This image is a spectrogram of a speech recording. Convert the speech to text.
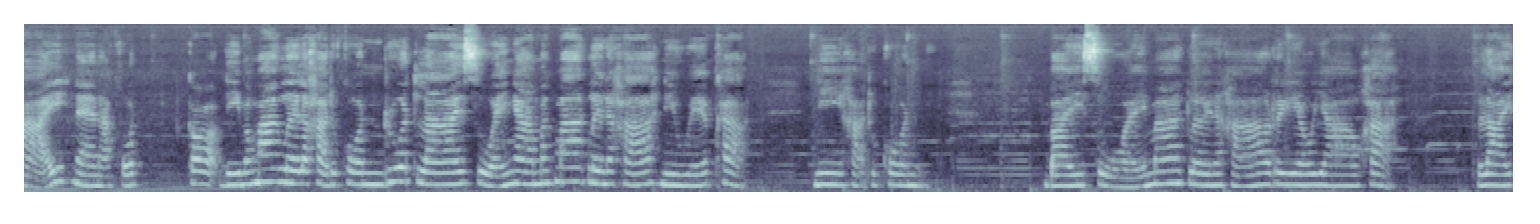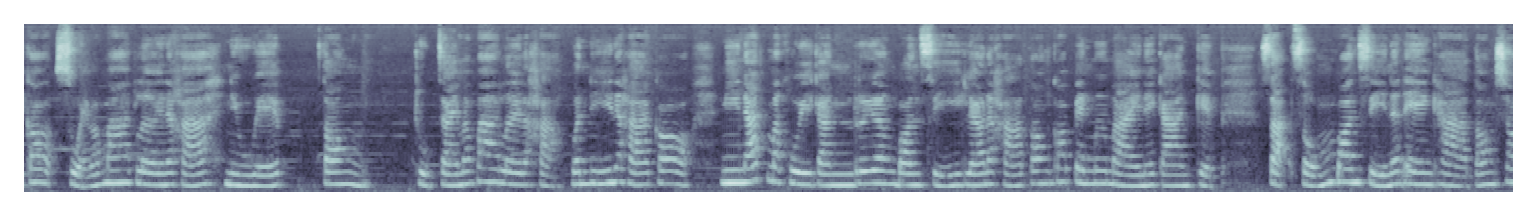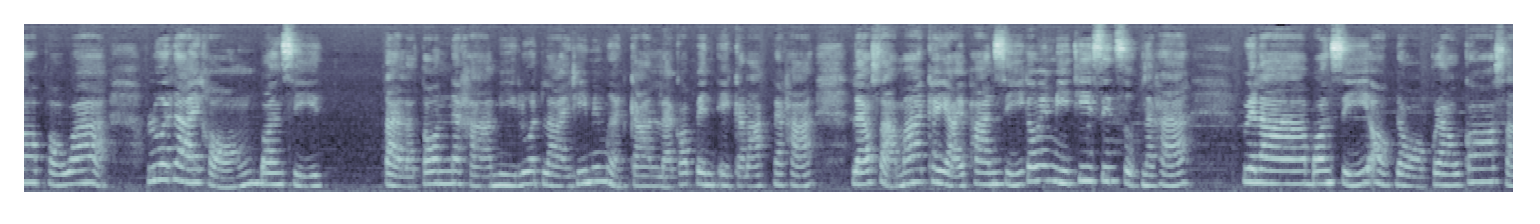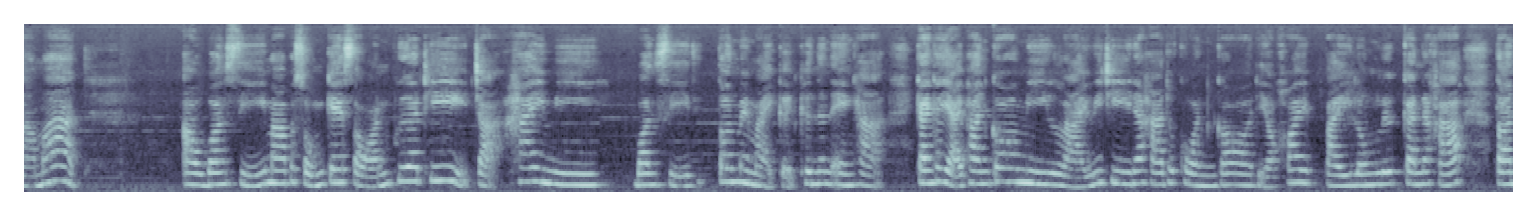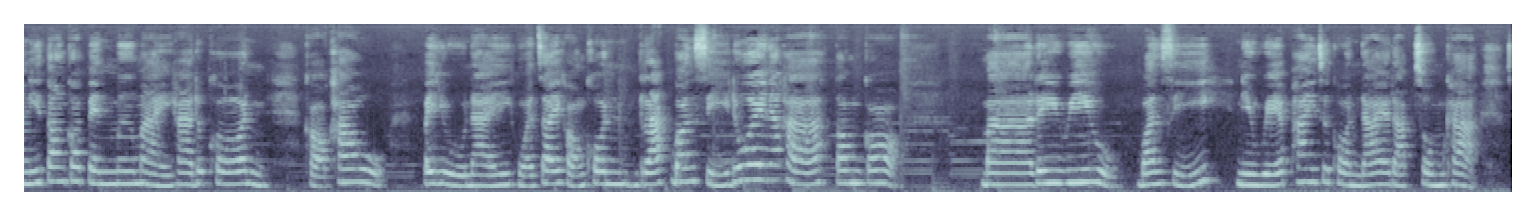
ขายในอนาคต ก็ดีมากๆเลยล่ะค่ะทุกคนรวดลายสวยงามมากๆเลยนะคะ New Wave ค่ะ นี่ค่ะทุกคน ใบสวยมากเลยนะคะ เรียวยาวค่ะ ลายก็สวยมากๆเลยนะคะ New Wave ต้อง ถูกใจมากๆเลยล่ะค่ะ วันนี้นะคะก็มีนัดมาคุยกันเรื่องบอลสีอีกแล้วนะคะ ต้องก็เป็นมือใหม่ในการเก็บสะสมบอลสีนั่นเองค่ะ ต้องชอบเพราะว่าลวดลายของบอลสีแต่ละต้นนะคะ มีลวดลายที่ไม่เหมือนกัน และก็เป็นเอกลักษณ์นะคะ แล้วสามารถขยายพันธุ์สีก็ไม่มีที่สิ้นสุดนะคะ เวลาบอลสีออกดอกเราก็สามารถ เอาบอลสีมาผสมเกสรเพื่อที่จะให้มีบอลสีต้นใหม่ ๆ เกิดขึ้นนั่นเองค่ะ การขยายพันธุ์ก็มีหลายวิธีนะคะ ทุกคนก็เดี๋ยวค่อยไปลงลึกกันนะคะ ตอนนี้ต้องก็เป็นมือใหม่ค่ะทุกคน ขอเข้าไปอยู่ในหัวใจของคนรักบอลสีด้วยนะคะ ต้องก็มารีวิวบอลสี New Wave ให้ทุกคนได้รับชมค่ะ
